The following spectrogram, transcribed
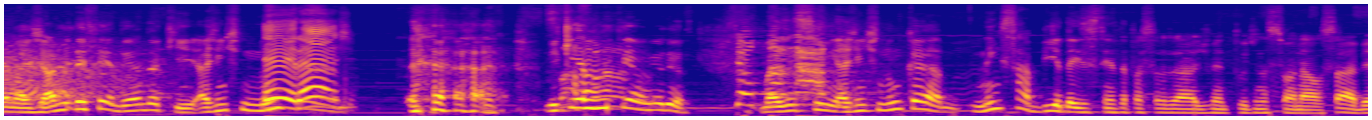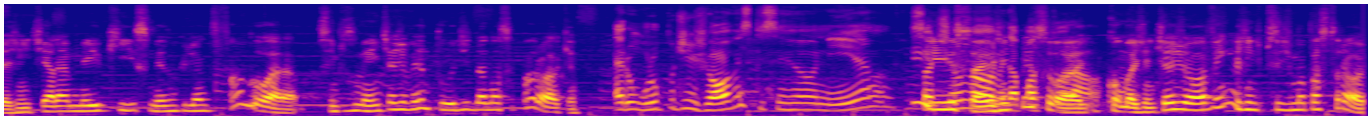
Não, mas já me defendendo aqui, a gente nunca. Herege! Me queima, meu Deus. Mas assim, a gente nunca nem sabia da existência da Pastoral da Juventude Nacional, sabe? A gente era meio que isso mesmo que o Jonathan falou, simplesmente a juventude da nossa paróquia. Era um grupo de jovens que se reunia, só tinha o Isso, aí a nome gente da pensou, pastoral. como a gente é jovem, a gente precisa de uma pastoral.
